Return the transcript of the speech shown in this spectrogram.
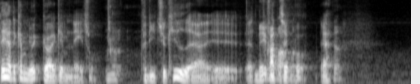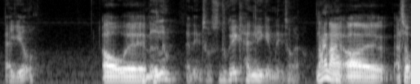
det her det kan man jo ikke gøre igennem NATO. Nej. Fordi Tyrkiet er, øh, er ret tæt på. Ja. allieret, Og, øh, medlem af NATO, så du kan ikke handle igennem NATO her. nej, nej, og øh, altså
